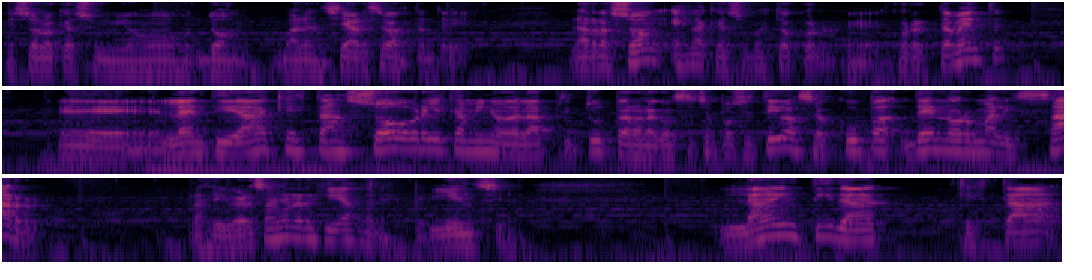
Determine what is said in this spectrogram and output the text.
Eso es lo que asumió Don, balancearse bastante bien. La razón es la que ha supuesto eh, correctamente. Eh, la entidad que está sobre el camino de la aptitud para la cosecha positiva se ocupa de normalizar las diversas energías de la experiencia. La entidad que está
